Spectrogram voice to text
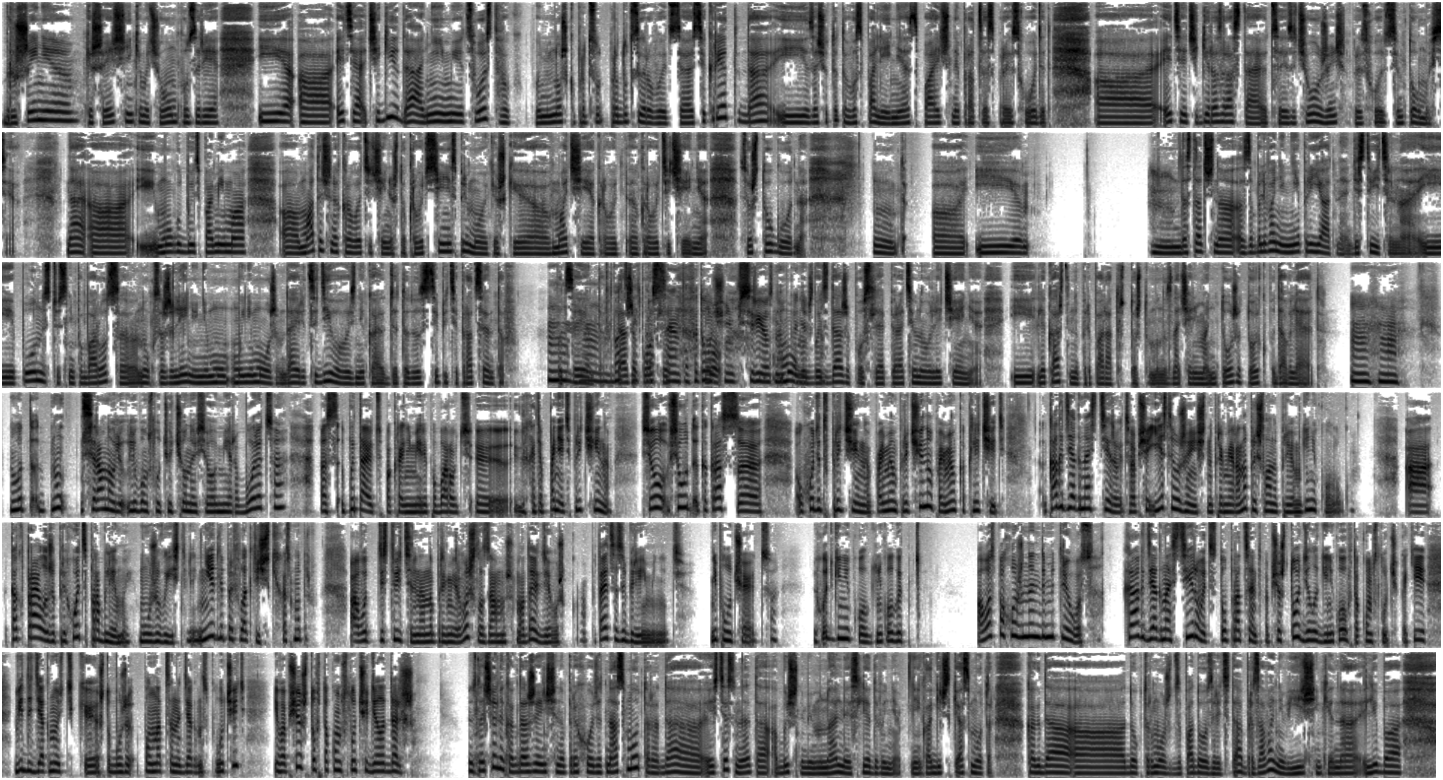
брюшине, кишечнике, мочевом пузыре. И э, эти очаги, да, они имеют свойство немножко продуцировать э, секрет, да, и за счет этого воспаление, спаечный процесс происходит. А, эти очаги разрастаются, из-за чего у женщин происходят симптомы все. Да, а, и могут быть помимо а, маточных кровотечений, что кровотечение из прямой кишки, в моче кровотечение, все что угодно. И достаточно заболевание неприятное, действительно, и полностью с ним побороться, ну, к сожалению, не, мы не можем, да, и рецидивы возникают где-то 25% пациентов. 25%. Даже после, это ну, очень серьезно, Могут конечно. быть даже после оперативного лечения. И лекарственные препараты, то, что мы назначаем, они тоже только подавляют. Угу. Ну вот, ну, все равно в любом случае ученые всего мира борются, э, пытаются, по крайней мере, побороть, э, хотя бы понять причину. Все, все как раз э, уходит в причину. Поймем причину, поймем, как лечить. Как диагностировать вообще, если у женщины, например, она пришла на прием к гинекологу, а, как правило, же приходит с проблемой, мы уже выяснили, не для профилактических осмотров, а вот действительно, например, вышла замуж молодая девушка, пытается забеременеть, не получается – Приходит гинеколог, гинеколог говорит, а у вас похоже на эндометриоз. Как диагностировать 100%? Вообще, что делает гинеколог в таком случае? Какие виды диагностики, чтобы уже полноценный диагноз получить? И вообще, что в таком случае делать дальше? Ну, изначально, когда женщина приходит на осмотр, да, естественно, это обычное иммунальное исследование, гинекологический осмотр, когда а, доктор может заподозрить да, образование в яичнике, да, либо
